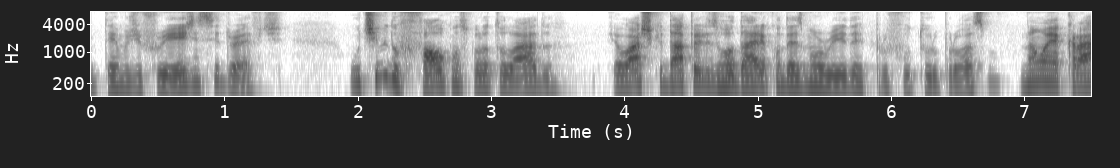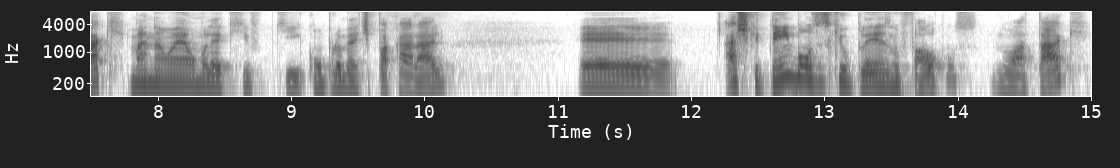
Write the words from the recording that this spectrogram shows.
em termos de free agency draft. O time do Falcons, por outro lado, eu acho que dá para eles rodarem com o Desmond Reader pro futuro próximo. Não é craque, mas não é um moleque que, que compromete pra caralho. É, acho que tem bons skill players no Falcons, no ataque.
